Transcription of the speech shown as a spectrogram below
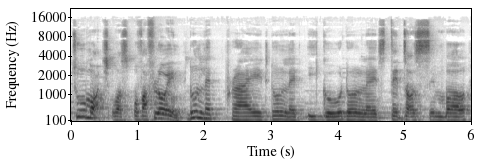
too much, was overflowing. Don't let pride, don't let ego, don't let status symbol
